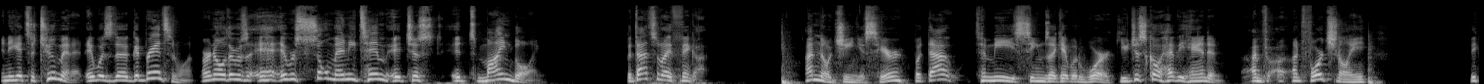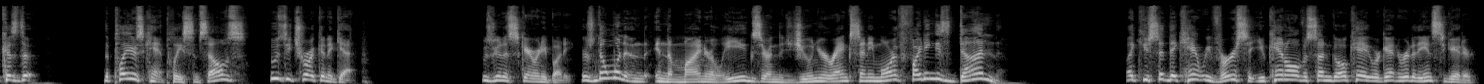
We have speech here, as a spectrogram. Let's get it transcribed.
and he gets a two minute. It was the Gudbranson one, or no, there was it, was so many. Tim, it just it's mind blowing. But that's what I think. I'm no genius here, but that to me seems like it would work. You just go heavy handed. Unfortunately, because the the players can't police themselves. Who's Detroit going to get? Who's going to scare anybody? There's no one in in the minor leagues or in the junior ranks anymore. The fighting is done. Like you said, they can't reverse it. You can't all of a sudden go, okay, we're getting rid of the instigator.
